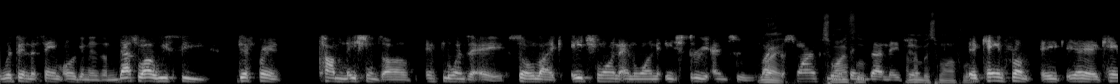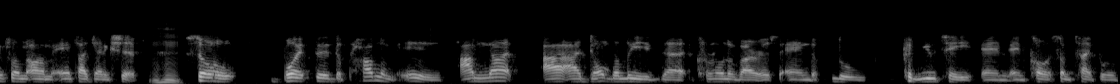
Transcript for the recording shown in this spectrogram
within the same organism. That's why we see different combinations of influenza A. So like H1N1, H3N2, like Right. the swine flu Swine things flu. of that I nature. remember swine flu. It came from a yeah, it came from um antigenic shift. hmm So, but the the problem is, I'm not. I, I don't believe that coronavirus and the flu could mutate and and cause some type of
